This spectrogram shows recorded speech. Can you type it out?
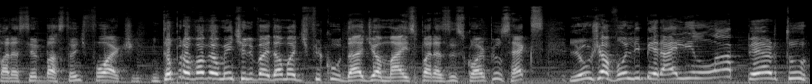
para ser bastante forte. Então provavelmente ele vai dar uma dificuldade a mais para as Scorpius Rex, e eu já vou liberar ele lá perto,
